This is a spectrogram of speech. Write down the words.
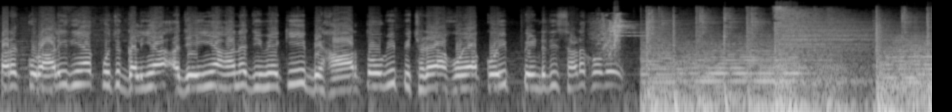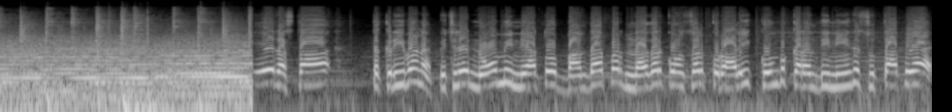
ਪਰ ਕੁਰਾਲੀ ਦੀਆਂ ਕੁਝ ਗਲੀਆਂ ਅਜਿਹੀਆਂ ਹਨ ਜਿਵੇਂ ਕਿ ਬਿਹਾਰ ਤੋਂ ਵੀ ਪਿਛੜਿਆ ਹੋਇਆ ਕੋਈ ਪਿੰਡ ਦੀ ਸੜਕ ਹੋਵੇ। ਇਹ ਰਸਤਾ ਤਕਰੀਬਨ ਪਿਛਲੇ 9 ਮਹੀਨਿਆਂ ਤੋਂ ਬੰਦ ਹੈ, ਪਰ ਨਗਰ ਕੌਂਸਲ ਕੁਰਾਲੀ ਕੁੰਭ ਕਰਨ ਦੀ ਨੀਂਦ ਸੁੱਤਾ ਪਿਆ ਹੈ।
